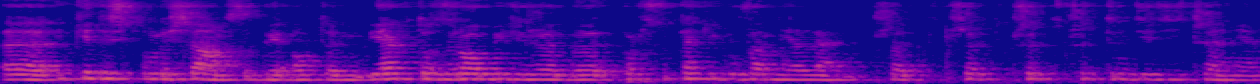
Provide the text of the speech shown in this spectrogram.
E, I kiedyś pomyślałam sobie o tym, jak to zrobić, żeby po prostu taki był we mnie lęk przed, przed, przed, przed tym dziedziczeniem.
